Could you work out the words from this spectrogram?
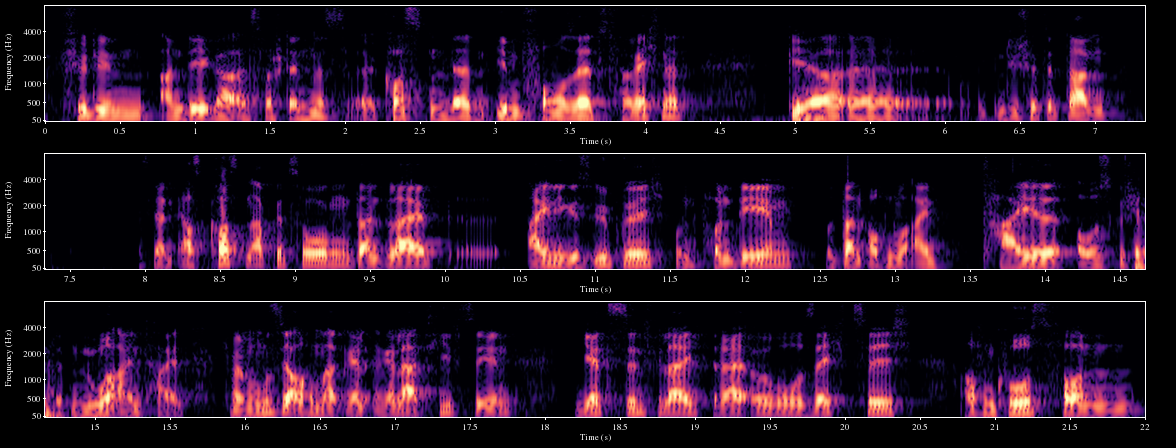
für den Anleger als Verständnis, äh, Kosten werden im Fonds selbst verrechnet. Genau. Ihr, äh, die schüttet dann, es werden erst Kosten abgezogen, dann bleibt äh, einiges übrig und von dem wird dann auch nur ein Teil ausgeschüttet, genau. nur ein Teil. Ich meine, man muss ja auch immer re relativ sehen. Jetzt sind vielleicht 3,60 Euro auf dem Kurs von,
